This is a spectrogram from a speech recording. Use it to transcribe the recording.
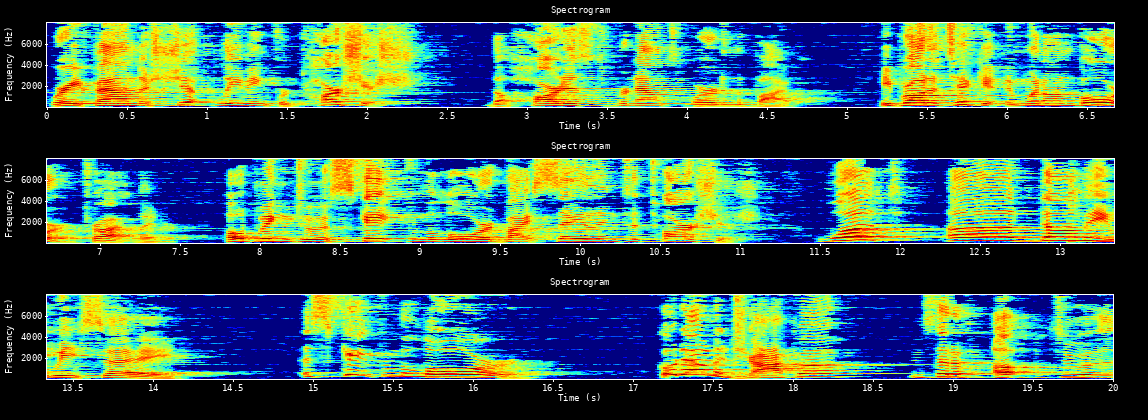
where he found a ship leaving for Tarshish, the hardest to pronounce word in the Bible. He brought a ticket and went on board. Try it later hoping to escape from the Lord by sailing to Tarshish. What a dummy, we say. Escape from the Lord. Go down to Joppa instead of up to uh,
